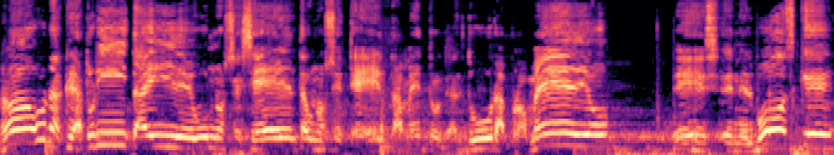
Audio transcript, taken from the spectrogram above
no, una criaturita ahí de unos 60, unos 70 metros de altura promedio, es en el bosque,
